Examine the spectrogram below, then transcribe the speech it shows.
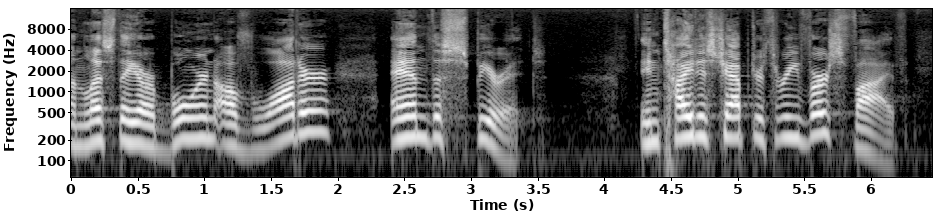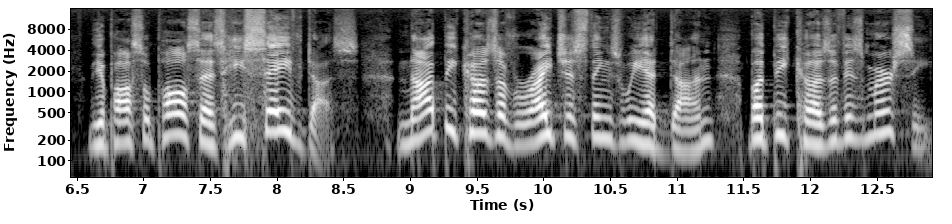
unless they are born of water and the Spirit. In Titus chapter 3, verse 5, the Apostle Paul says, He saved us, not because of righteous things we had done, but because of His mercy.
